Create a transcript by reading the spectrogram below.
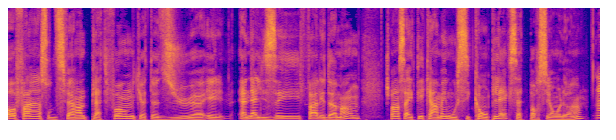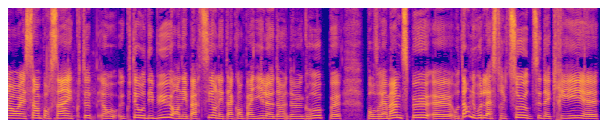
offerts sur différentes plateformes que tu as dû euh, analyser, faire les demandes je pense que ça a été quand même aussi complexe, cette portion-là. Hein? Ah oui, 100 écoutez au, écoutez, au début, on est parti, on est accompagné d'un groupe euh, pour vraiment un petit peu, euh, autant au niveau de la structure, de créer,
